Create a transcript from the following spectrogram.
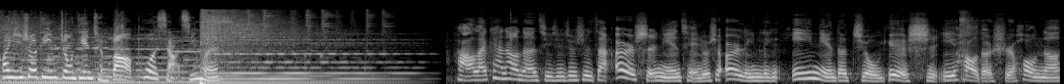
欢迎收听《中天晨报》破晓新闻。好，来看到呢，其实就是在二十年前，也就是二零零一年的九月十一号的时候呢，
